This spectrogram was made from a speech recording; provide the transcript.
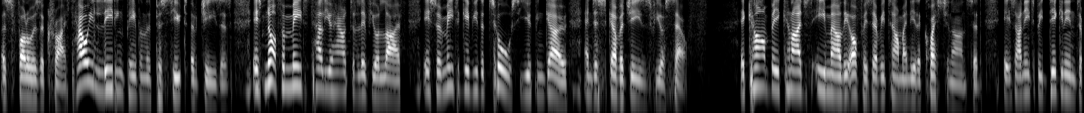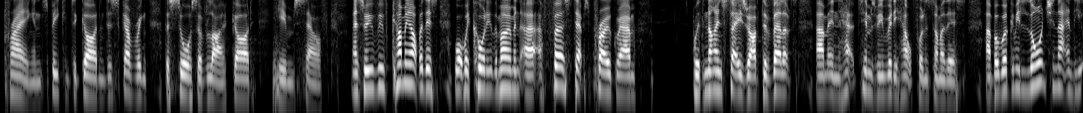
as followers of Christ? How are we leading people in the pursuit of Jesus? It's not for me to tell you how to live your life, it's for me to give you the tools so you can go and discover Jesus for yourself. It can't be, can I just email the office every time I need a question answered? It's, I need to be digging into praying and speaking to God and discovering the source of life, God Himself. And so we've, we've coming up with this, what we're calling at the moment, a, a First Steps program with nine stages where I've developed, um, and Tim's been really helpful in some of this. Uh, but we're going to be launching that in the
